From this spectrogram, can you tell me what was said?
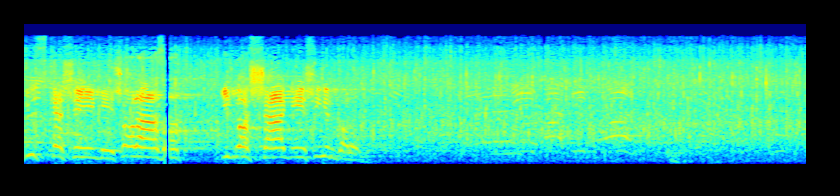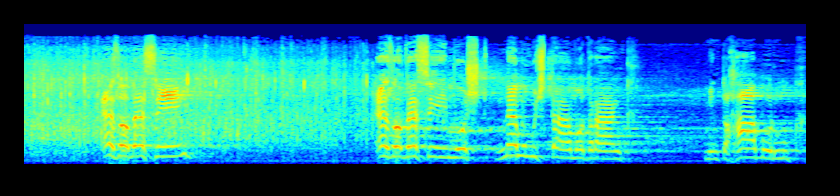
büszkeség és alázat, igazság és irgalom. Ez a veszély, ez a veszély most nem úgy támad ránk, mint a háborúk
